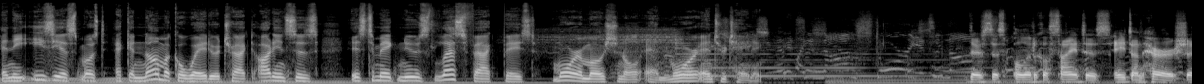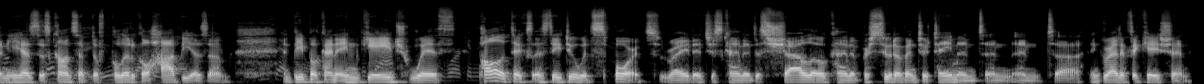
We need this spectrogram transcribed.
And the easiest, most economical way to attract audiences is to make news less fact based, more emotional, and more entertaining. There's this political scientist, Eitan Hersh, and he has this concept of political hobbyism. And people kind of engage with politics as they do with sports, right? It's just kind of this shallow kind of pursuit of entertainment and and uh, and gratification.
